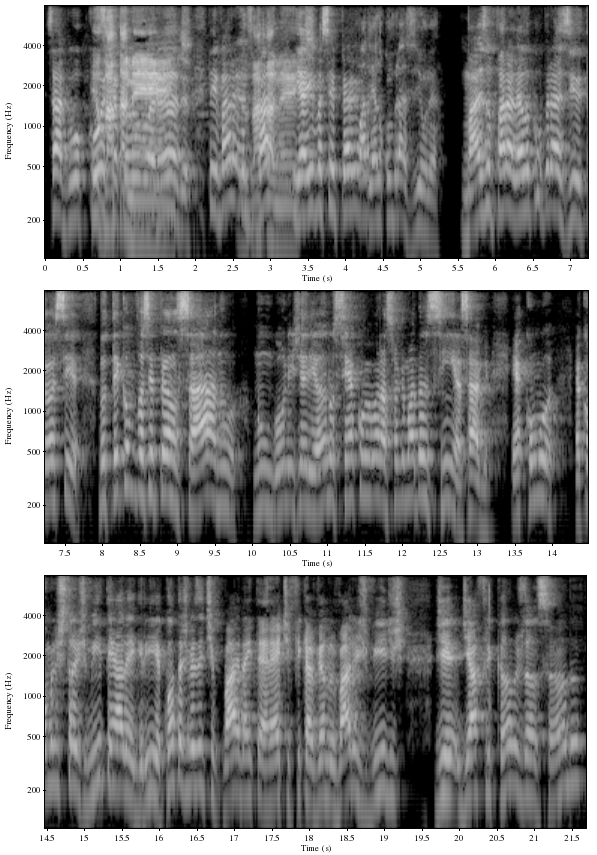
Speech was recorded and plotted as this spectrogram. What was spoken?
sabe? O Coxa comemorando. Tem várias. Exatamente. E aí você pega. Paralelo com o Brasil, né? mais o um paralelo com o Brasil. Então, assim, não tem como você pensar no, num gol nigeriano sem a comemoração de uma dancinha, sabe? É como, é como eles transmitem a alegria. Quantas vezes a gente vai na internet e fica vendo vários vídeos de, de africanos dançando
